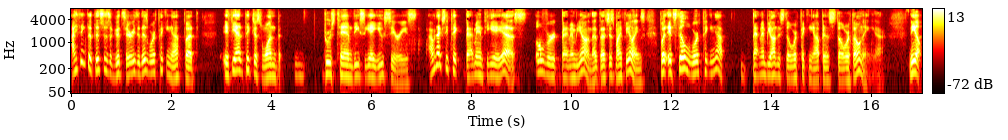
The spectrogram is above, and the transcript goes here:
I think that this is a good series. It is worth picking up, but if you had to pick just one Bruce Timm DCAU series, I would actually pick Batman TAS over Batman Beyond. That, that's just my feelings. But it's still worth picking up. Batman Beyond is still worth picking up, and it's still worth owning. Uh, Neil,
